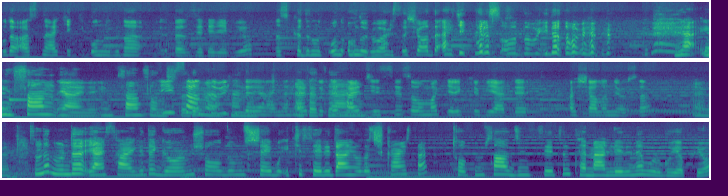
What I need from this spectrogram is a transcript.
Bu da aslında erkeklik onuruna da zedeleyebiliyor. Nasıl kadınlık on- onuru varsa şu anda erkeklere soğuduğumu inanamıyorum. Ya insan yani insan sonuçta değil İnsan mi? tabii ki de Hani, yani. Her evet türlü yani. her cinsi savunmak gerekiyor bir yerde aşağılanıyorsa. Evet. Aslında burada yani sergide görmüş olduğumuz şey bu iki seriden yola çıkarsak toplumsal cinsiyetin temellerine vurgu yapıyor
